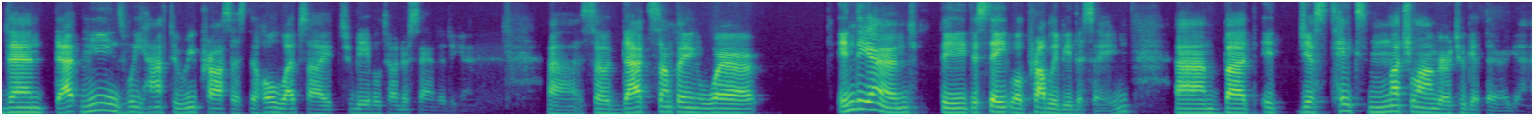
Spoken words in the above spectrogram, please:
then that means we have to reprocess the whole website to be able to understand it again. Uh, so that's something where, in the end, the, the state will probably be the same. Um, but it just takes much longer to get there again.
